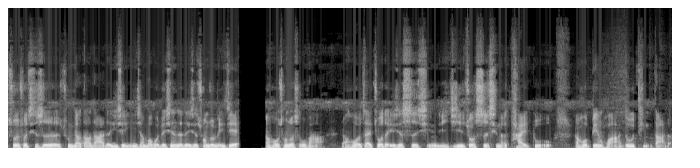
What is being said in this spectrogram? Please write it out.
所以说其实从小到大的一些影响，包括对现在的一些创作媒介，然后创作手法，然后在做的一些事情以及做事情的态度，然后变化都挺大的。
